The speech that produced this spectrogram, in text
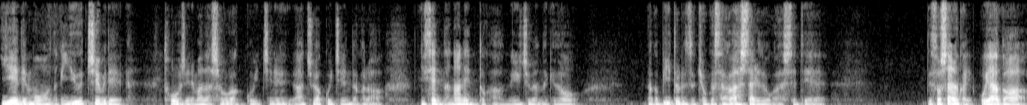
家でもなんか YouTube で当時ねまだ小学校1年あ中学校1年だから2007年とかの YouTube なんだけどなんかビートルズ曲探したりとかしててでそしたらなんか親が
